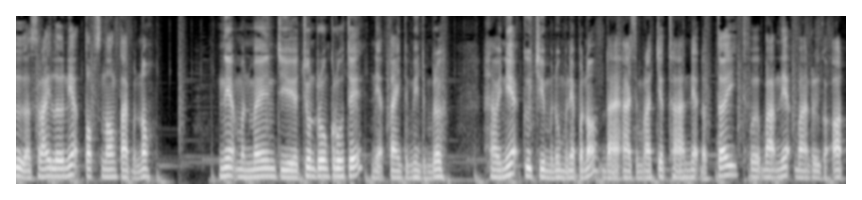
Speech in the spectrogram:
គឺអាស្រ័យលើអ្នកតបស្នងតែប៉ុណ្ណោះ អ្នកមិនមែនជាជនរងគ្រោះទេ អ្នកតែងតែមានជំរើសហើយអ្នកគឺជាមនុស្សម្នាក់ប៉ុណ្ណោះដែលអាចសម្រេចចិត្តថាអ្នកដតីធ្វើបាបអ្នកបានឬក៏អត់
